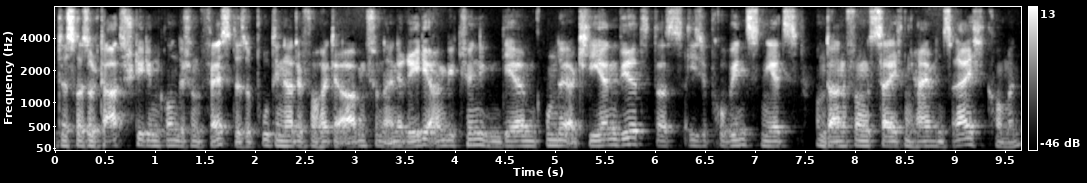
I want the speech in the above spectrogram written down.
Das Resultat steht im Grunde schon fest. Also Putin hatte für heute Abend schon eine Rede angekündigt, in der er im Grunde erklären wird, dass diese Provinzen jetzt unter Anführungszeichen heim ins Reich kommen.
